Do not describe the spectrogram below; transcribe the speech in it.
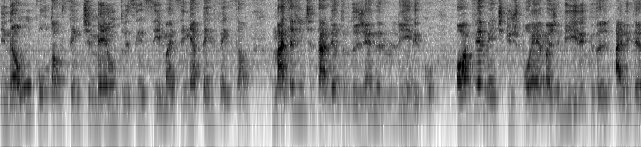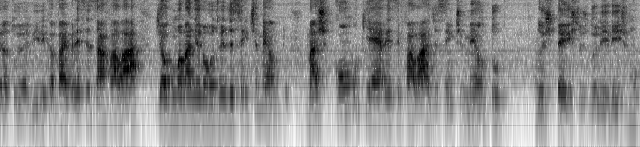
E não um culto aos sentimentos em si, mas sim à perfeição. Mas se a gente está dentro do gênero lírico, obviamente que os poemas líricos, a literatura lírica, vai precisar falar de alguma maneira ou outra de sentimento. Mas como que era esse falar de sentimento nos textos do lirismo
